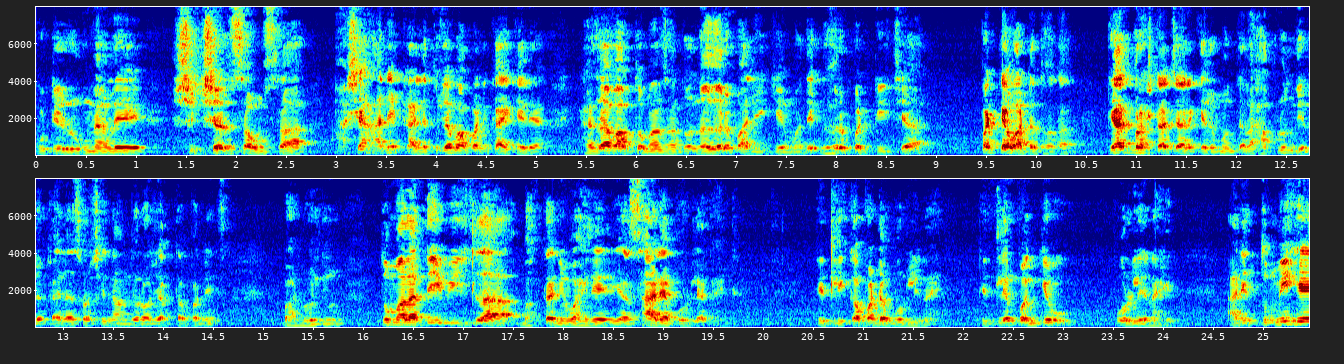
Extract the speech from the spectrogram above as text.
कुटीर रुग्णालय शिक्षण संस्था अशा अनेक काढल्या तुझ्या बापाने काय केल्या? ह्याचा बाप तुम्हाला सांगतो नगरपालिकेमध्ये घरपट्टीच्या पट्ट्या वाटत होता. त्यात भ्रष्टाचार केलं म्हणून त्याला हाकलून दिलं. कैलासवासी नामदेवराव जगतापानेच भांडवल देऊन. तुम्हाला देवीला भक्तांनी वाहिलेल्या साड्या पुरल्या नाहीत. तिथली कपाटं पुरली नाहीत. तिथले पंखे पुरले नाहीत. आणि तुम्ही हे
